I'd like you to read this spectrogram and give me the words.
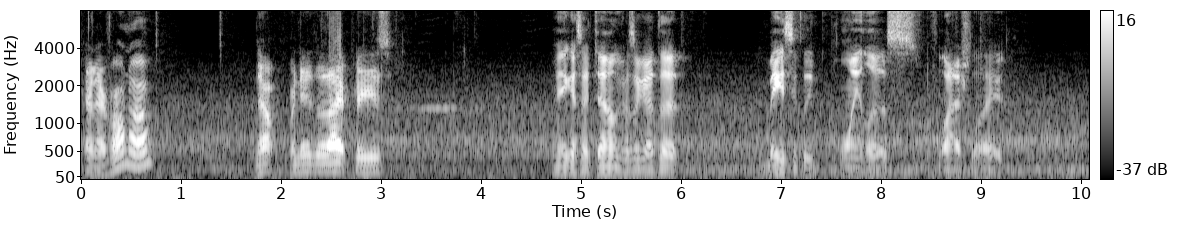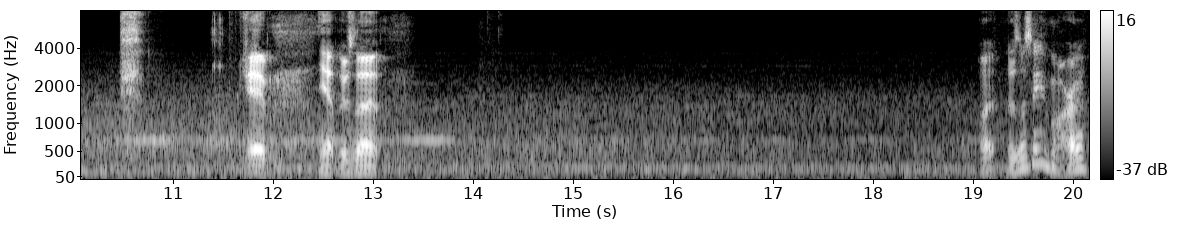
Telefono? No, we need the light, please. I mean, I guess I don't because I got that basically pointless flashlight. okay. Yep, there's that. What? Does it say Mara?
